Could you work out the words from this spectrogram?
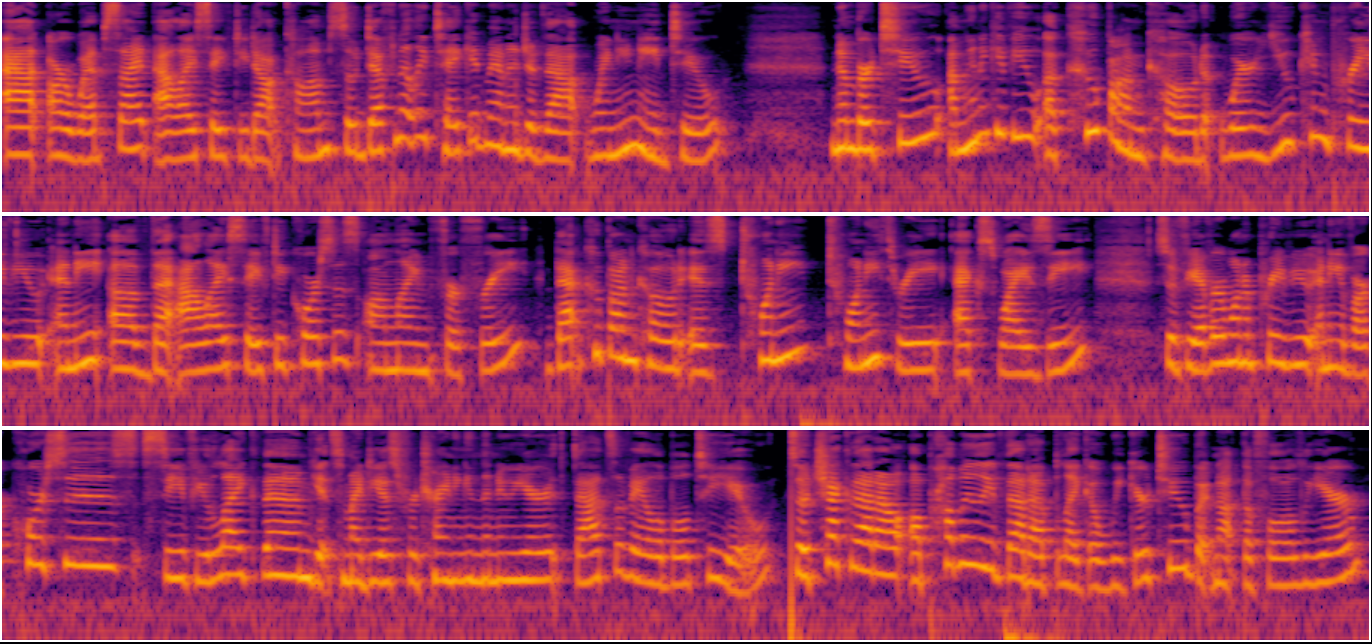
at our website, allysafety.com. So, definitely take advantage of that when you need to. Number two, I'm going to give you a coupon code where you can preview any of the Ally Safety courses online for free. That coupon code is 2023XYZ. So if you ever want to preview any of our courses, see if you like them, get some ideas for training in the new year, that's available to you. So check that out. I'll probably leave that up like a week or two, but not the full year.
